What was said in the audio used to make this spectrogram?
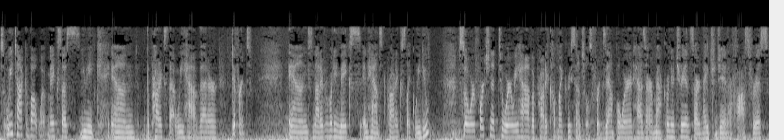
So we talk about what makes us unique and the products that we have that are different and not everybody makes enhanced products like we do. So we're fortunate to where we have a product called Micro Essentials, for example, where it has our macronutrients, our nitrogen, our phosphorus,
